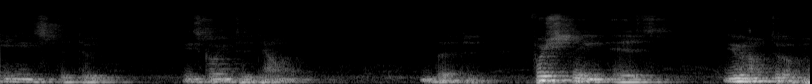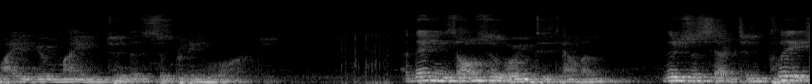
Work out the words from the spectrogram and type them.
he needs to do. He's going to tell him that first thing is you have to apply your mind to the Supreme Lord. And then he's also going to tell him, there's a certain place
